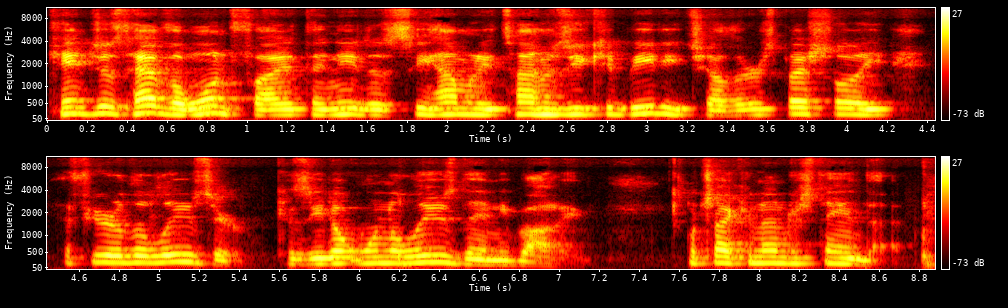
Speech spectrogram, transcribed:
Can't just have the one fight. They need to see how many times you can beat each other, especially if you're the loser, because you don't want to lose to anybody, which I can understand that.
